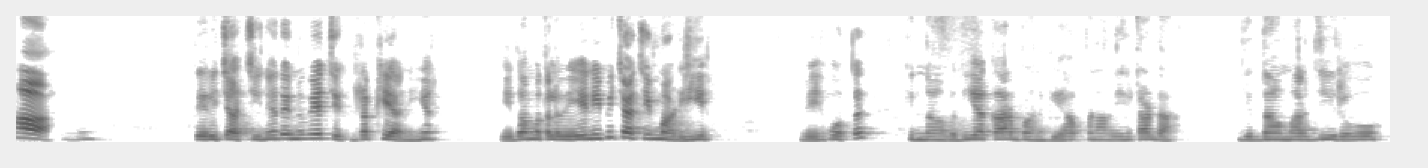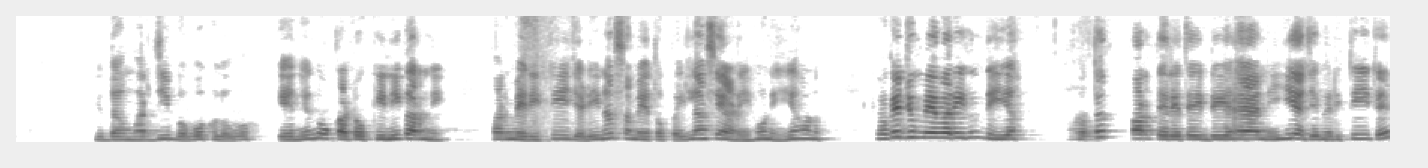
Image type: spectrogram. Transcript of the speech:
ਹਾਂ। ਤੇਰੀ ਚਾਚੀ ਨੇ ਤੈਨੂੰ ਵਿੱਚ ਰੱਖਿਆ ਨਹੀਂ ਆ। ਇਹਦਾ ਮਤਲਬ ਇਹ ਨਹੀਂ ਵੀ ਚਾਚੀ ਮਾੜੀ ਹੈ ਵੇਖ ਪੁੱਤ ਕਿੰਨਾ ਵਧੀਆ ਘਰ ਬਣ ਗਿਆ ਆਪਣਾ ਵੇਖ ਤੁਹਾਡਾ। ਜਿੱਦਾਂ ਮਰਜ਼ੀ ਰਹੋ ਜਿੱਦਾਂ ਮਰਜ਼ੀ ਬਵੋ ਖਲੋਵੋ ਕਿਸੇ ਨੇ ਨੋਕਾ ਟੋਕੀ ਨਹੀਂ ਕਰਨੀ ਪਰ ਮੇਰੀ ਧੀ ਜਿਹੜੀ ਨਾ ਸਮੇਂ ਤੋਂ ਪਹਿਲਾਂ ਸਿਆਣੀ ਹੋਣੀ ਆ ਹੁਣ ਕਿਉਂਕਿ ਜ਼ਿੰਮੇਵਾਰੀ ਹੁੰਦੀ ਆ ਪੁੱਤ ਪਰ ਤੇਰੇ ਤੇ ਇੰਦੀ ਹੈ ਨਹੀਂ ਸੀ ਅਜੇ ਮੇਰੀ ਧੀ ਤੇ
